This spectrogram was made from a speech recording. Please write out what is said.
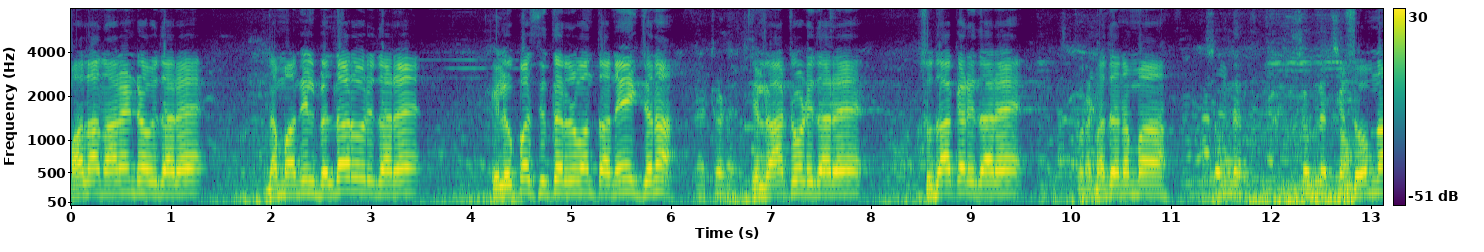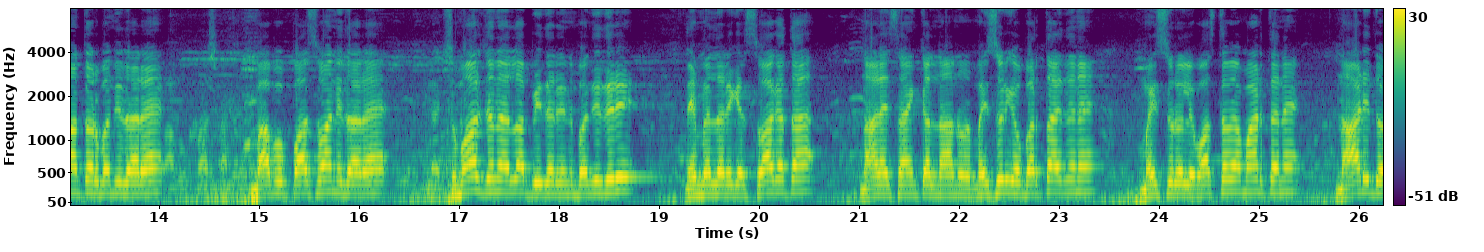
ಮಾಲಾ ನಾರಾಯಣರಾವ್ ಇದ್ದಾರೆ. ನಮ್ಮ ಅನಿಲ್ ಬೆಲ್ದಾರ್ ಅವರು ಇದ್ದಾರೆ. ಇಲ್ಲಿ ಉಪಸ್ಥಿತರಿರುವಂಥ ಅನೇಕ ಜನ ಇಲ್ಲಿ ರಾಠೋಡ್ ಇದ್ದಾರೆ. ಸುಧಾಕರ್ ಇದ್ದಾರೆ. ಮತ್ತು ನಮ್ಮ ಸೋಮನಾಥ್ ಅವರು ಬಂದಿದ್ದಾರೆ. ಬಾಬು ಪಾಸ್ವಾನ್ ಇದ್ದಾರೆ. ಸುಮಾರು ಜನ ಎಲ್ಲ ಬೀದರಿಂದ ಬಂದಿದ್ದೀರಿ. ನಿಮ್ಮೆಲ್ಲರಿಗೆ ಸ್ವಾಗತ. ನಾಳೆ ಸಾಯಂಕಾಲ ನಾನು ಮೈಸೂರಿಗೆ ಬರ್ತಾ ಇದ್ದೇನೆ. ಮೈಸೂರಲ್ಲಿ ವಾಸ್ತವ್ಯ ಮಾಡ್ತೇನೆ. ನಾಡಿದ್ದು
